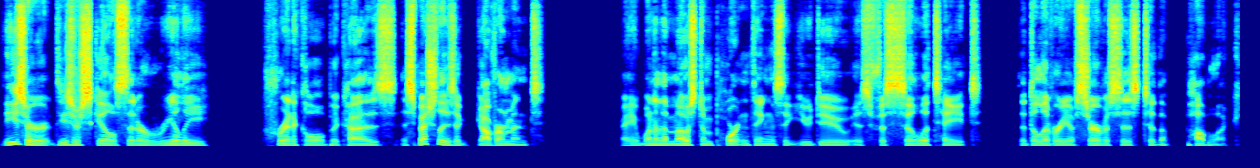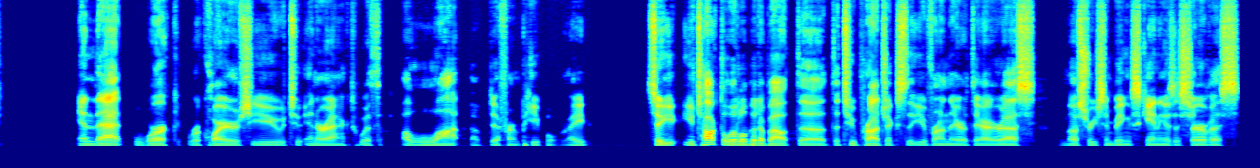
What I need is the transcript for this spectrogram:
These are these are skills that are really critical because especially as a government, right? One of the most important things that you do is facilitate the delivery of services to the public. And that work requires you to interact with a lot of different people, right? So you, you talked a little bit about the the two projects that you've run there at the IRS, the most recent being scanning as a service.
